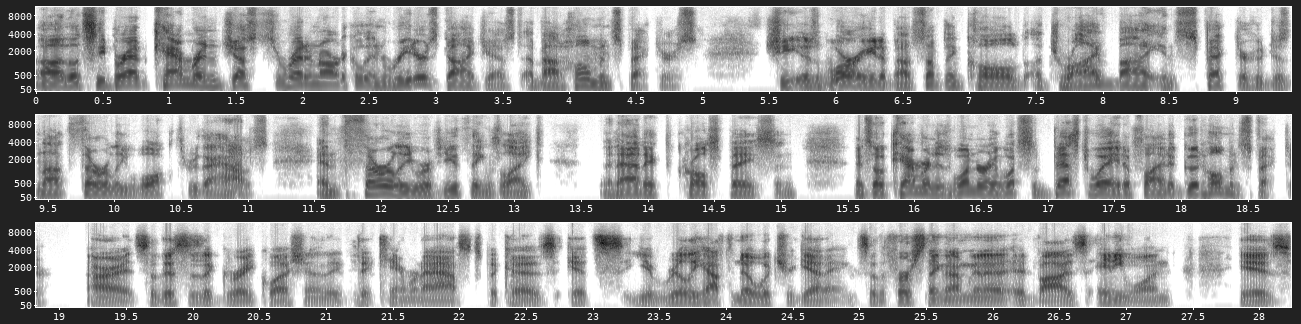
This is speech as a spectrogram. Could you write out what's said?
Uh, let's see. Brad Cameron just read an article in Reader's Digest about home inspectors. She is worried about something called a drive by inspector who does not thoroughly walk through the house and thoroughly review things like an attic, crawl space. And, and so Cameron is wondering what's the best way to find a good home inspector. All right, so this is a great question that, that, Cameron asks because it's you really have to know what you're getting. So the first thing I'm going to advise anyone is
